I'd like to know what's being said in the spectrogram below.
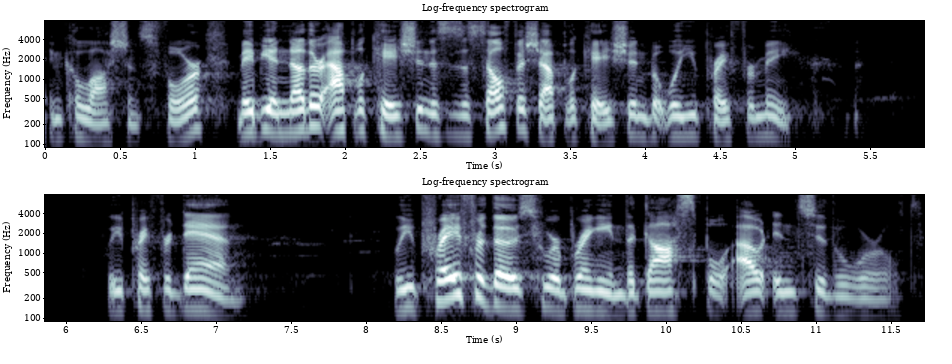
in Colossians 4? Maybe another application, this is a selfish application, but will you pray for me? will you pray for Dan? Will you pray for those who are bringing the gospel out into the world?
